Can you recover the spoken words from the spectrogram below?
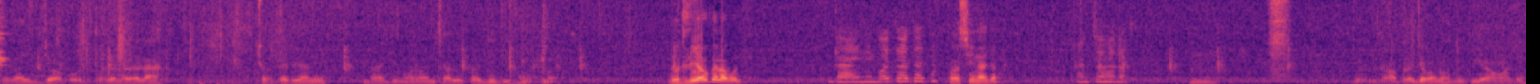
તો ભાઈ જો બોલ તો પેલા પેલા ચોતરિયાની ભાજી મળવાની ચાલુ કરી દીધી હું. દૂધ લઈ આવ પેલા બોલ. ગાયને બોલતો હતા પછી ના જાઓ. હાચો હેલો. હમ. જો આપણે જવાનું દૂધ લેવા માટે.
